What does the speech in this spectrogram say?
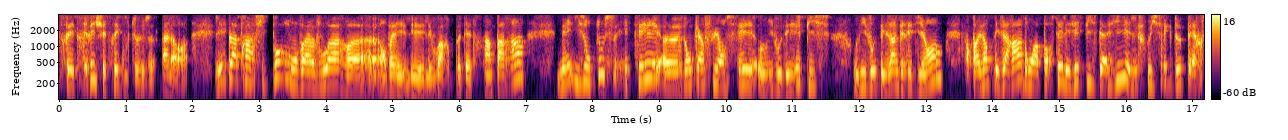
très très riche et très goûteuse. Alors, les plats principaux, on va euh, on va les, voir peut-être un par un, mais ils ont tous été euh, donc influencés au niveau des épices, au niveau des ingrédients. par exemple, les Arabes ont apporté les épices d'Asie et les fruits secs de Perse.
